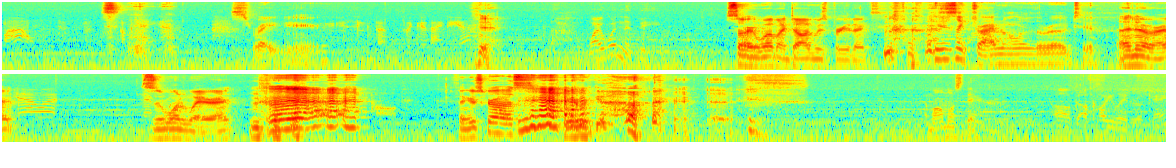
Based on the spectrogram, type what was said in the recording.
wow. It's right here. Think that's a good idea? Yeah. Why wouldn't it be? Sorry, what? My dog was breathing. He's just like driving all over the road too. I know, right? You know what? This is a one way, right? Fingers crossed. Here we go. I'm almost there. I'll, I'll call you later, okay?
